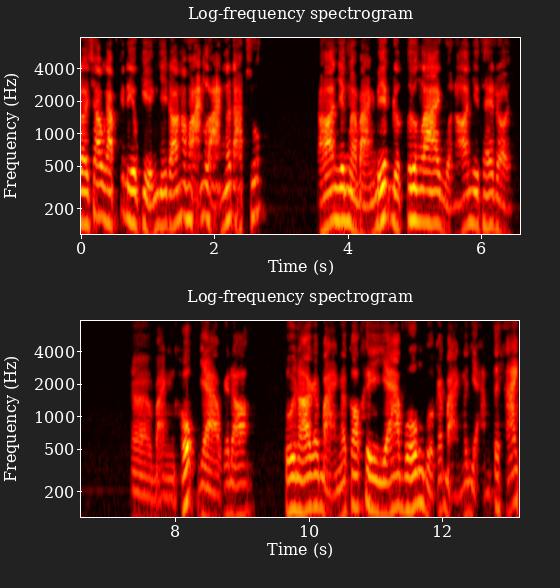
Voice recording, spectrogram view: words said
rồi sau gặp cái điều kiện gì đó nó hoảng loạn nó đạp xuống. Đó nhưng mà bạn biết được tương lai của nó như thế rồi. À, bạn hốt vào cái đó. Tôi nói các bạn nó có khi giá vốn của các bạn nó giảm tới hai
